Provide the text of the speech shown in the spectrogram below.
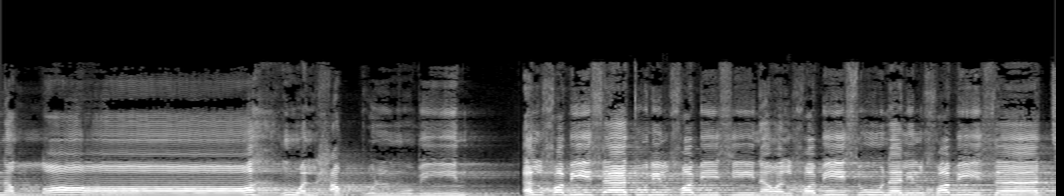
ان الله هو الحق المبين الخبيثات للخبيثين والخبيثون للخبيثات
